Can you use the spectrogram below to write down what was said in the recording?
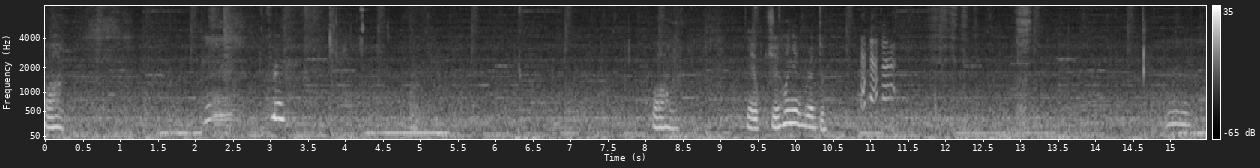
와. 크림. 와. 네, 역시 허니브레드.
